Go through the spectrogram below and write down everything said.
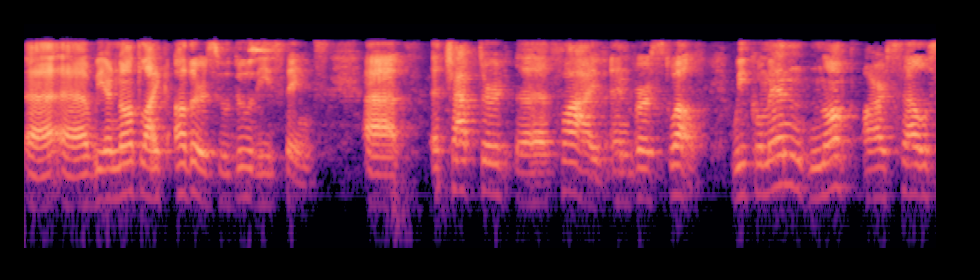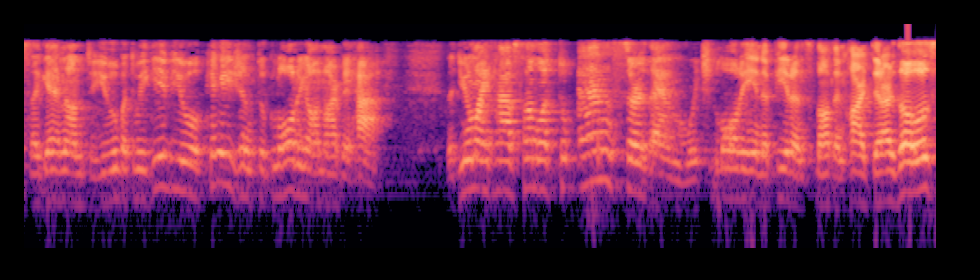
Uh, uh, we are not like others who do these things. Uh, uh, chapter uh, 5 and verse 12. We commend not ourselves again unto you, but we give you occasion to glory on our behalf that you might have somewhat to answer them which glory in appearance, not in heart. There are those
